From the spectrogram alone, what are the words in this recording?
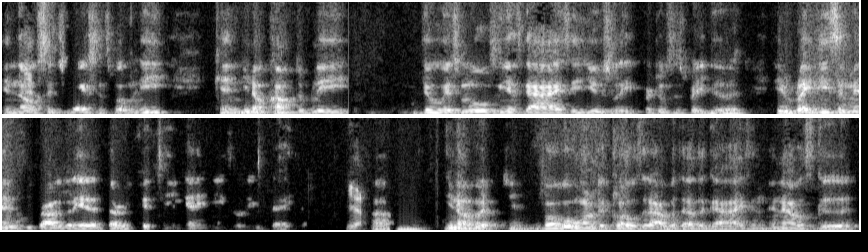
in those yeah. situations. But when he can you know comfortably do his moves against guys, he usually produces pretty good. He would play decent minutes, he probably would have had a 30, 15 game easily today. Yeah. Um, you know, but Vogel wanted to close it out with the other guys, and, and that was good.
